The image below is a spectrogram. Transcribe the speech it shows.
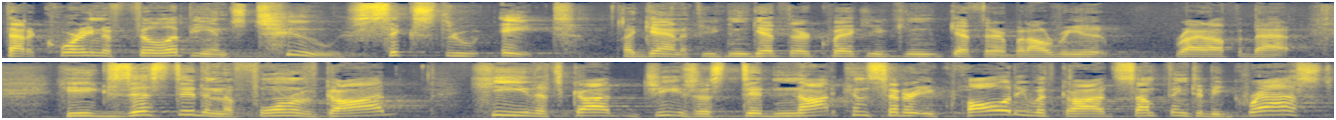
that according to Philippians 2 6 through 8, again, if you can get there quick, you can get there, but I'll read it right off the bat. He existed in the form of God. He, that's God, Jesus, did not consider equality with God something to be grasped,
